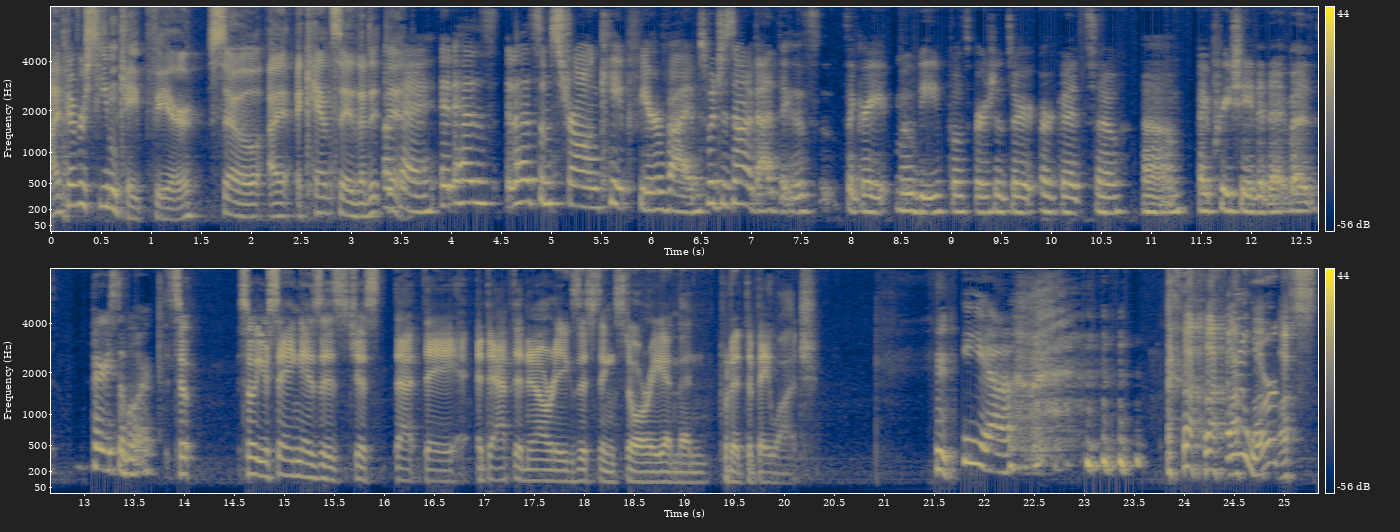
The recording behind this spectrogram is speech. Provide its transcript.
I've never seen Cape Fear, so I, I can't say that it did. Okay, it has it has some strong Cape Fear vibes, which is not a bad thing. It's, it's a great movie. Both versions are, are good, so um, I appreciated it, but very similar. So, so what you're saying is is just that they adapted an already existing story and then put it to Baywatch. Yeah, it works.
